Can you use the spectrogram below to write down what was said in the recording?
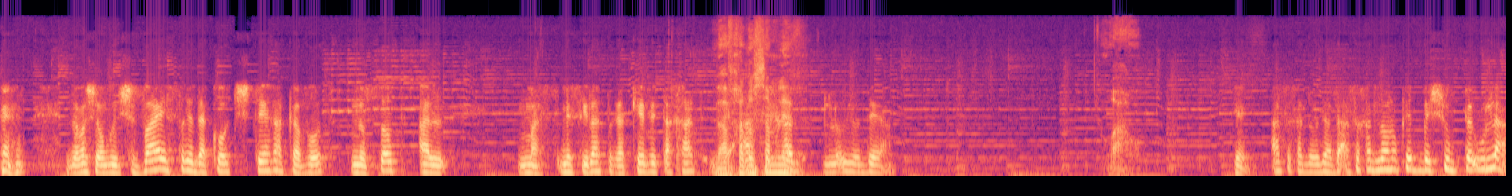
זה מה שאומרים, 17 דקות, שתי רכבות נוסעות על מס, מסילת רכבת אחת, ואף אחד לא שם לב. לא יודע. וואו. כן, אף אחד לא יודע, ואף אחד לא נוקט בשום פעולה.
